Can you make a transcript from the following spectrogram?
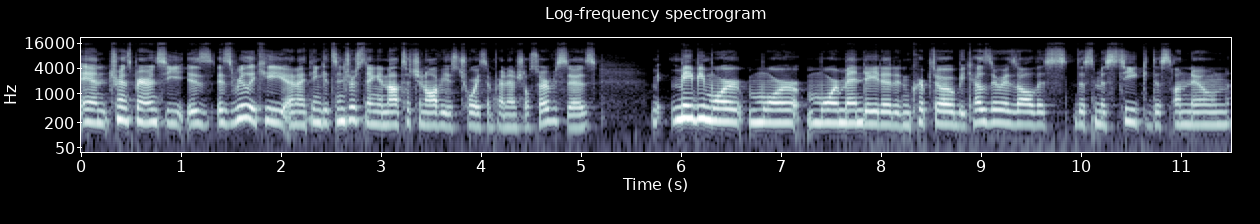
And transparency is is really key and I think it's interesting and not such an obvious choice in financial services maybe more more more mandated in crypto because there is all this this mystique this unknown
